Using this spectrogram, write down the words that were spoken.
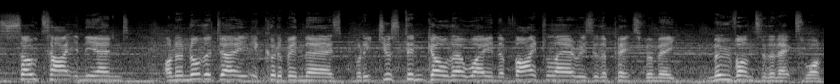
So tight in the end. On another day, it could have been theirs, but it just didn't go their way in the vital areas of the pitch for me. Move on to the next one.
